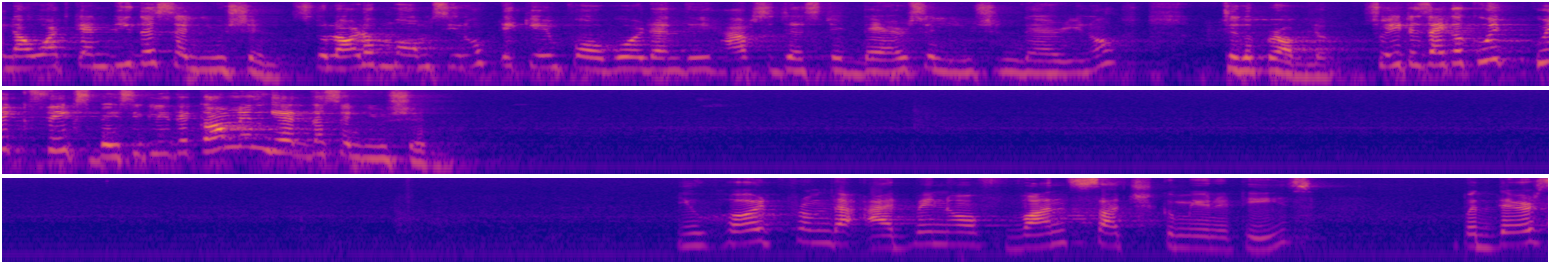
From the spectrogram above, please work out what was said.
Now what can be the solution? So a lot of moms, you know, they came forward and they have suggested their solution there, you know, to the problem. So it is like a quick, quick fix. Basically, they come and get the solution. You heard from the admin of one such communities, but there's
